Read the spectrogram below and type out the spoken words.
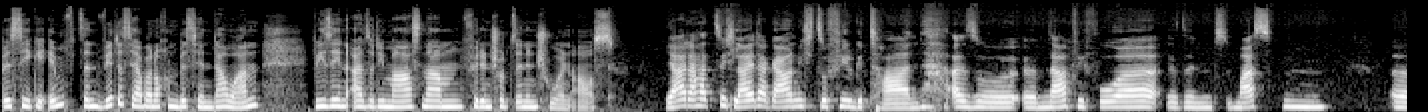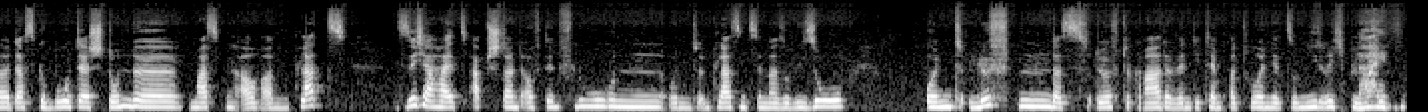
Bis sie geimpft sind, wird es ja aber noch ein bisschen dauern. Wie sehen also die Maßnahmen für den Schutz in den Schulen aus? Ja, da hat sich leider gar nicht so viel getan. Also äh, nach wie vor sind Masken äh, das Gebot der Stunde, Masken auch am Platz, Sicherheitsabstand auf den Fluren und im Klassenzimmer sowieso. Und Lüften, das dürfte gerade, wenn die Temperaturen jetzt so niedrig bleiben,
